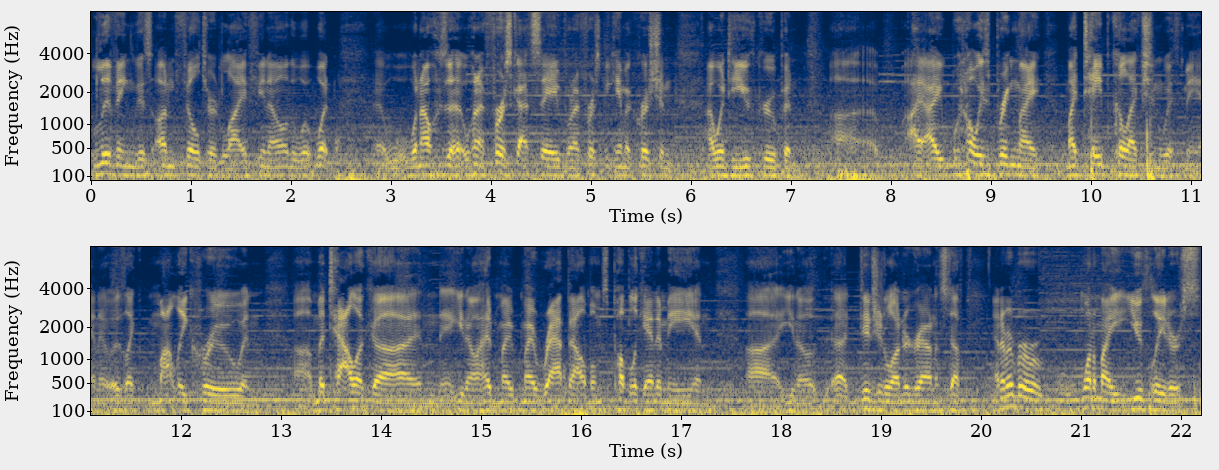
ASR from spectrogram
living this unfiltered life. You know, what, uh, when I was a, when I first got saved, when I first became a Christian, I went to youth group and uh, I, I, would always bring my my tape collection with me, and it was like Motley Crue and uh, Metallica, and you know, I had my, my rap albums, Public Enemy, and uh, you know, uh, Digital Underground and stuff. And I remember one of my youth leaders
